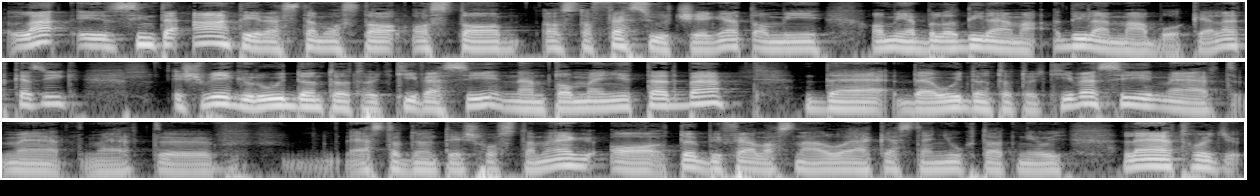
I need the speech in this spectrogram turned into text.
lá, és szinte átéreztem azt a, azt a, azt a feszültséget, ami, ami ebből a dilemmá, dilemmából keletkezik, és végül úgy döntött, hogy kiveszi, nem tudom mennyit tett be, de, de úgy döntött, hogy kiveszi, mert, mert, mert ezt a döntést hozta meg. A többi felhasználó elkezdte nyugtatni, hogy lehet, hogy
